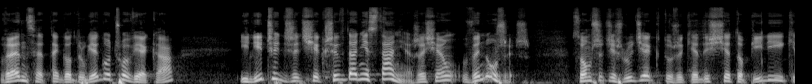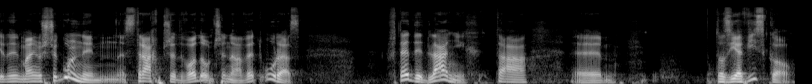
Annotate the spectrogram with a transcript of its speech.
w ręce tego drugiego człowieka i liczyć, że ci się krzywda nie stanie, że się wynurzysz. Są przecież ludzie, którzy kiedyś się topili, kiedy mają szczególny strach przed wodą, czy nawet uraz. Wtedy dla nich ta, to zjawisko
